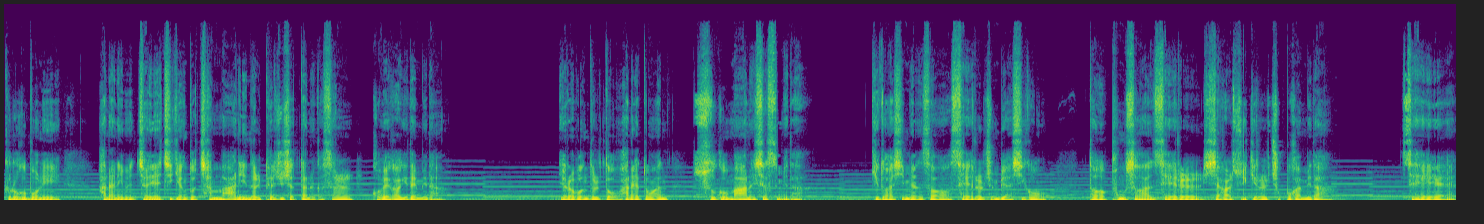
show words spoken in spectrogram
그러고 보니 하나님은 저의 지경도 참 많이 넓혀주셨다는 것을 고백하게 됩니다. 여러분들도 한 해 동안 수고 많으셨습니다. 기도하시면서 새해를 준비하시고 더 풍성한 새해를 시작할 수 있기를 축복합니다. 새해에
